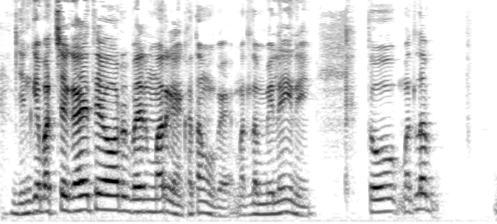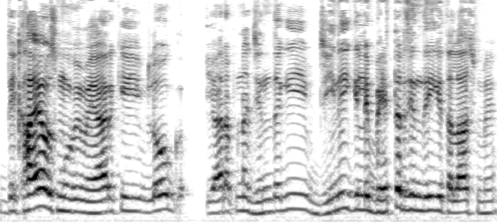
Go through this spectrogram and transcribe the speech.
जिनके बच्चे गए थे और वह मर गए, ख़त्म हो गए। मतलब मिले ही नहीं। तो मतलब दिखाया उस मूवी में यार कि लोग यार अपना ज़िंदगी, जीने के लिए बेहतर ज़िंदगी की तलाश में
